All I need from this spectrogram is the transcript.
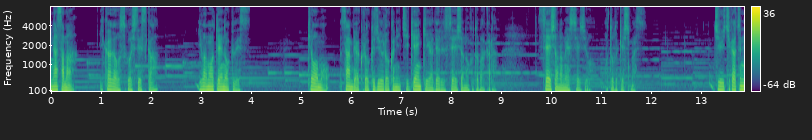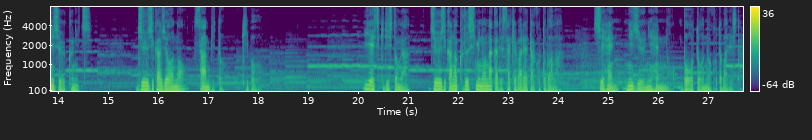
皆様いかがお過ごしですか？岩本の句です。今日も366日元気が出る聖書の言葉から聖書のメッセージをお届けします。11月29日十字架上の賛美と希望。イエス・キリストが十字架の苦しみの中で叫ばれた言葉は詩編22編の冒頭の言葉でした。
